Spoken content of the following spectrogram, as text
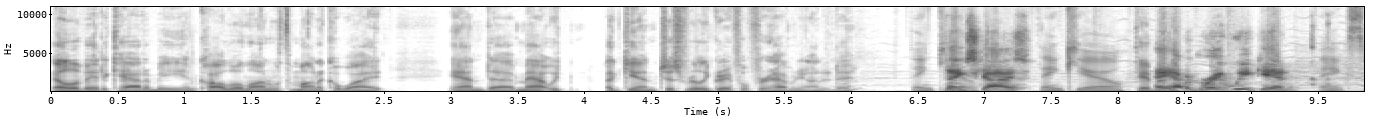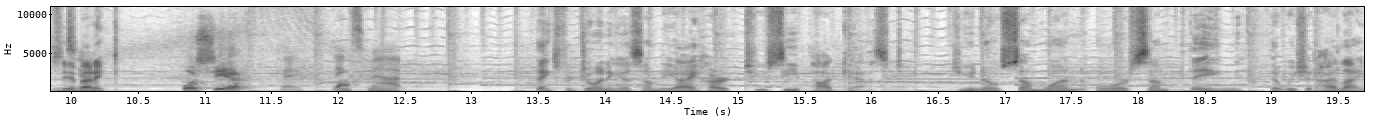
Elevate Academy in Caldwell, along with Monica White. And uh, Matt, we again just really grateful for having you on today. Thank you. Thanks, guys. Thank you. Okay, buddy. Hey, have a great weekend. Thanks. See you, too. buddy. We'll see you. Okay. Thanks, Matt. Thanks for joining us on the iHeart 2C podcast. You know someone or something that we should highlight?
